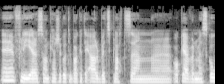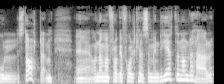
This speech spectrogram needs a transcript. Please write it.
är fler som kanske går tillbaka till arbetsplatsen eh, och även med skolstarten. Eh, och när man frågar Folkhälsomyndigheten om det här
